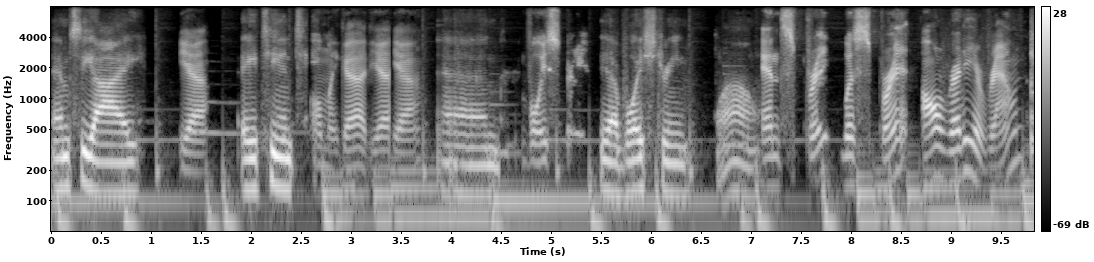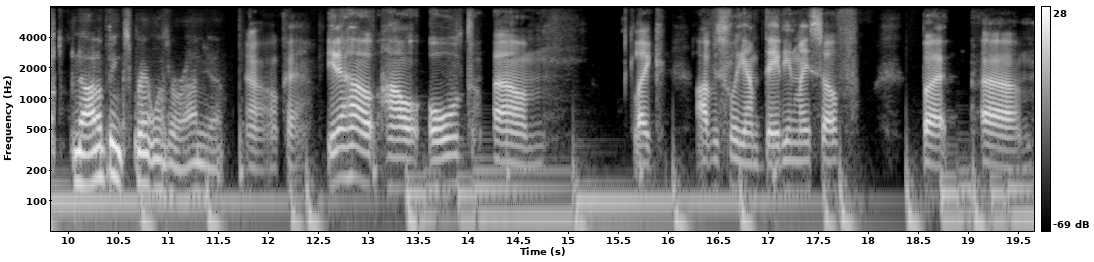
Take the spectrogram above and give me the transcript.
MCI, Yeah. AT&T, Oh my God. Yeah. Yeah. and VoiceStream yeah, VoiceStream. Wow. and Sprint was Sprint already around? No, I don't think Sprint was around yet. Oh, okay. You know how how old um like obviously I'm dating myself, but um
